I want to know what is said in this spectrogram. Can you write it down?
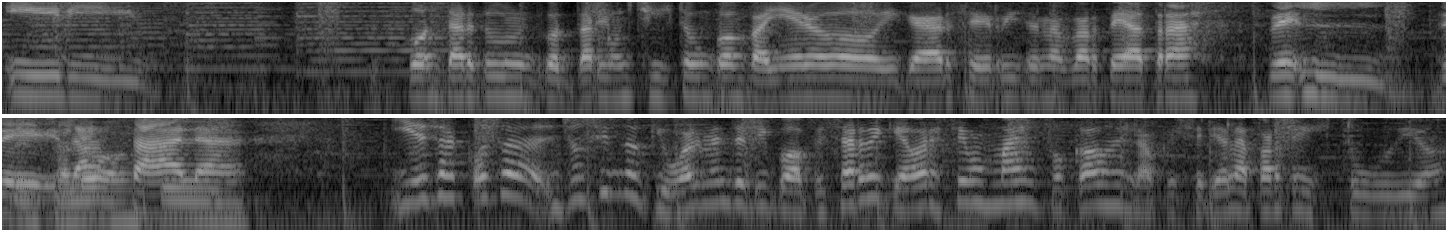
ir y contarte un- contarle un chiste a un compañero y cagarse de risa en la parte de atrás del, de Del salón, la sala. Y esas cosas, yo siento que igualmente, tipo, a pesar de que ahora estemos más enfocados en lo que sería la parte de estudio,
